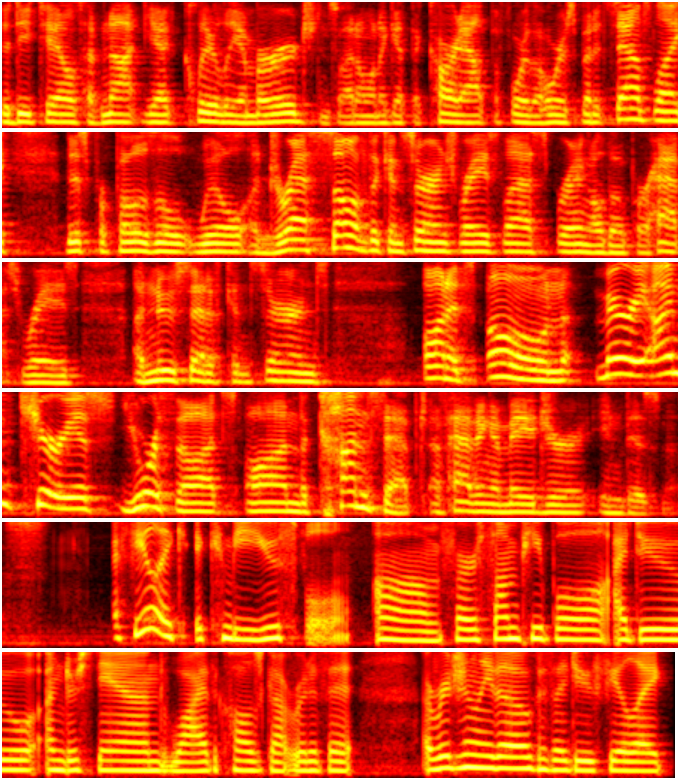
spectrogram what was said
the details have not yet clearly emerged, and so I don't want to get the cart out before the horse. But it sounds like this proposal will address some of the concerns raised last spring, although perhaps raise a new set of concerns on its own. Mary, I'm curious your thoughts on the concept of having a major in business. I feel like it can be useful. Um, for some people, I do understand why the college got rid of it originally, though, because I do feel like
